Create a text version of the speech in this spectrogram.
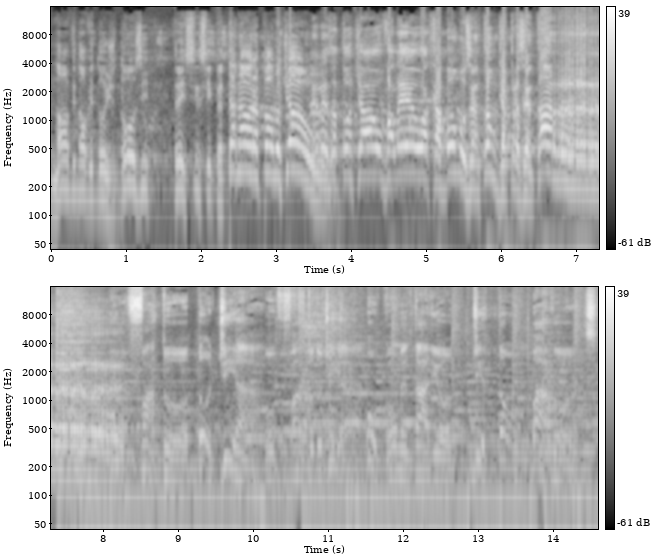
99212-3550. Tá na hora, Paulo, tchau! Beleza, Tom, tchau, valeu. Acabamos então de apresentar. O fato do dia. O fato do dia. O comentário de Tom Barros.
